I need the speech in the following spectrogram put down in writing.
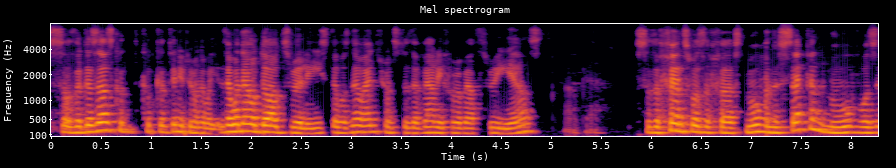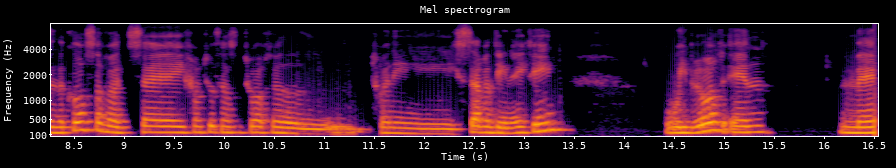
So the gazelles could, could continue to run away. There were no dogs released. There was no entrance to the valley for about three years. Okay. So the fence was the first move, and the second move was in the course of, I'd say, from 2012 till 2017, 18, we brought in ma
